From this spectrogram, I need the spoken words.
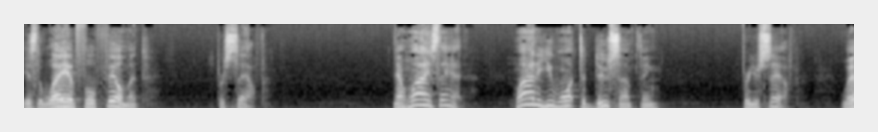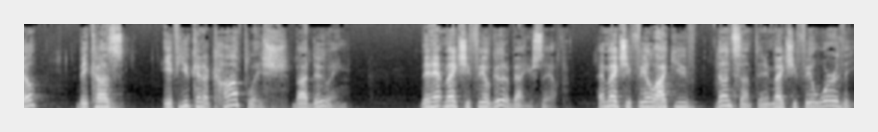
is the way of fulfillment for self. Now, why is that? Why do you want to do something for yourself? Well, because if you can accomplish by doing, then that makes you feel good about yourself. That makes you feel like you've done something. It makes you feel worthy.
